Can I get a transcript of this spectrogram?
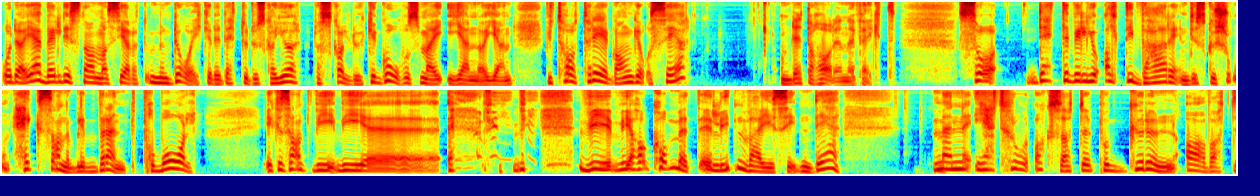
Og da er jeg veldig snar å si at men da er ikke det dette du skal gjøre. Da skal du ikke gå hos meg igjen og igjen. Vi tar tre ganger og ser om dette har en effekt. Så dette vil jo alltid være en diskusjon. Heksene blir brent på bål. Ikke sant? Vi, vi, eh, vi, vi, har kommet en liten vei siden det. Men jeg tror også at på grunn av at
